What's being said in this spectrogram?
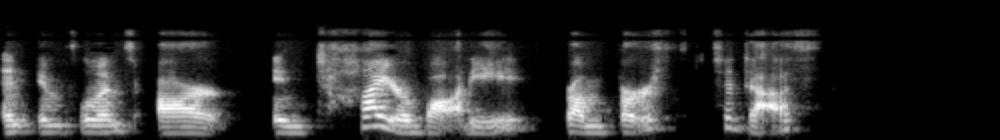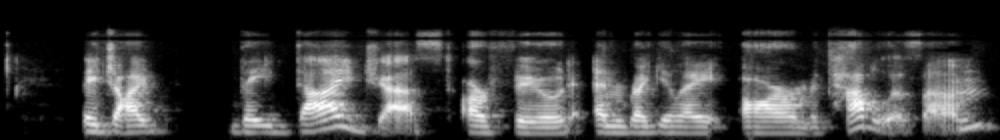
and influence our entire body from birth to death. They, di- they digest our food and regulate our metabolism.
